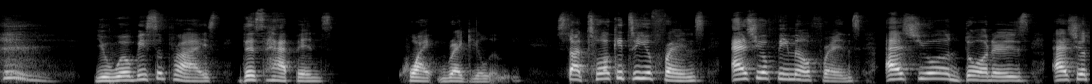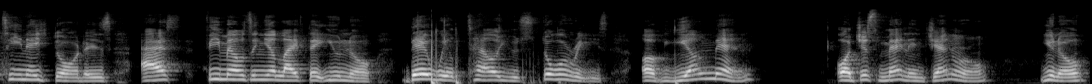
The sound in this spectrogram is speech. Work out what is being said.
you will be surprised. This happens quite regularly. Start talking to your friends, as your female friends, as your daughters, as your teenage daughters, as females in your life that you know. They will tell you stories of young men or just men in general, you know,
